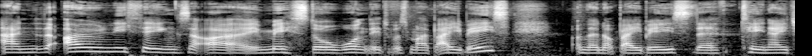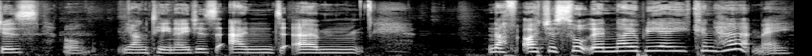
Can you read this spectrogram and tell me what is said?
And the only things that I missed or wanted was my babies. And they're not babies they're teenagers or young teenagers. And um, I just thought then nobody can hurt me.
